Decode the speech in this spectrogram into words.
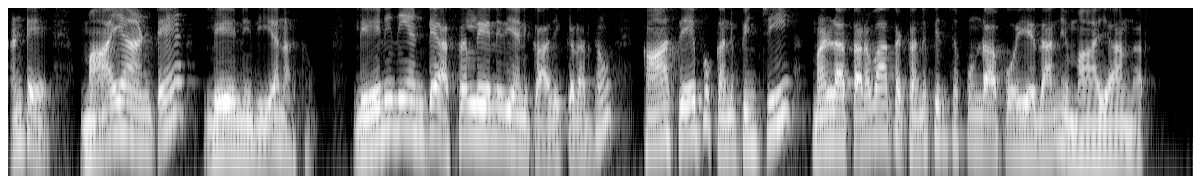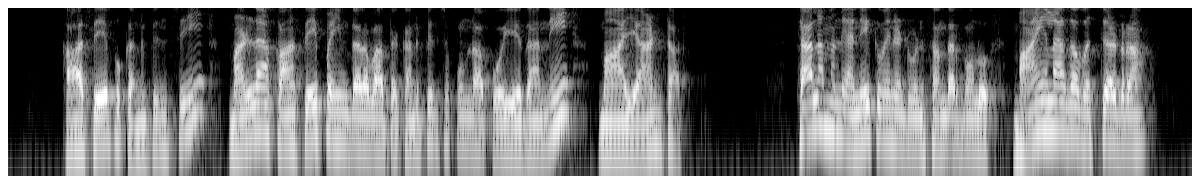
అంటే మాయ అంటే లేనిది అని అర్థం. లేనిది అంటే అసలు లేనిది అని కాదు ఇక్కడ అర్థం. కాసేపు కనిపించి మళ్ళా తర్వాత కనిపించకుండా పోయేదాన్ని మాయ అన్నారు. కాసేపు కనిపించి మళ్ళా కాసేపు అయిన తర్వాత కనిపించకుండా పోయేదాన్ని మాయ అంటారు. చాలామంది అనేకమైనటువంటి సందర్భంలో మాయలాగా వచ్చాడురా.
